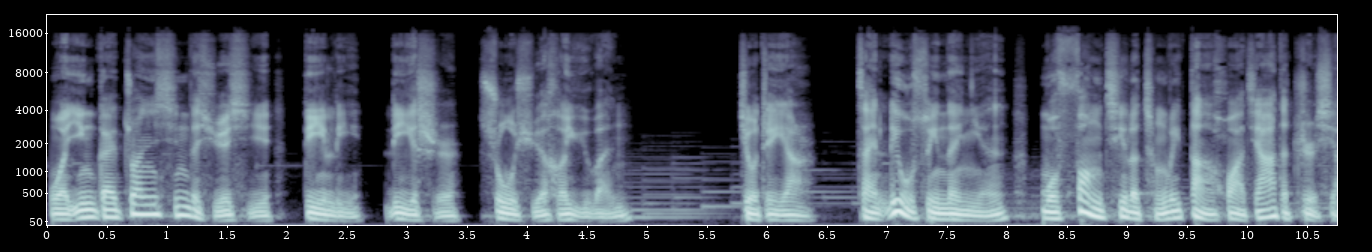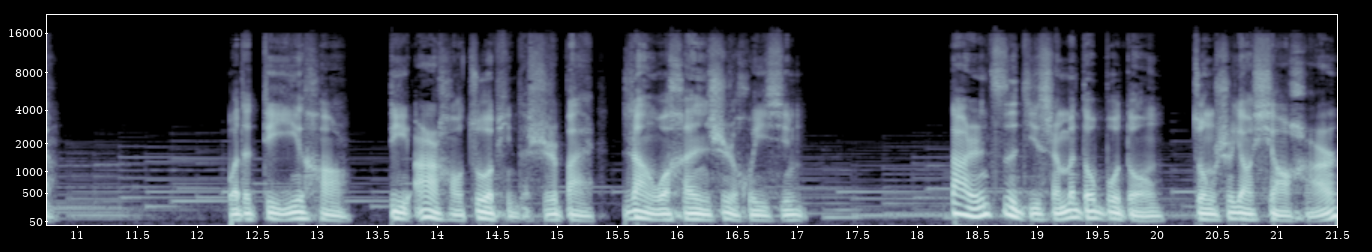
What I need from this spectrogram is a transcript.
我应该专心的学习地理。历史、数学和语文，就这样，在六岁那年，我放弃了成为大画家的志向。我的第一号、第二号作品的失败让我很是灰心。大人自己什么都不懂，总是要小孩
